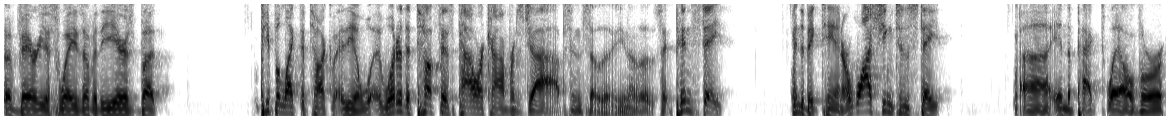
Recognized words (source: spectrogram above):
uh, various ways over the years, but people like to talk about, you know, what are the toughest power conference jobs? And so, you know, say Penn State in the Big Ten or Washington State uh, in the Pac 12 or,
